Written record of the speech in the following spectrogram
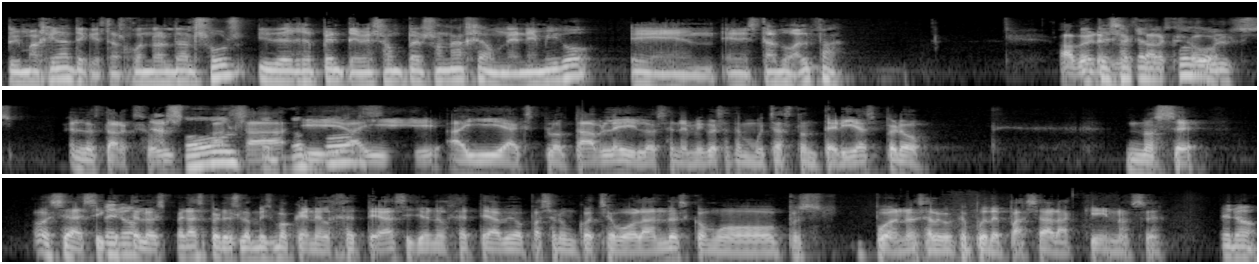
Tú imagínate que estás jugando al Dark Souls y de repente ves a un personaje, a un enemigo en, en estado alfa. A ver, en los Dark? Souls, en los Dark Souls, Souls, pasa y hay explotable y los enemigos hacen muchas tonterías, pero no sé. O sea, sí Pero- que te lo esperas, pero es lo mismo que en el GTA. Si yo en el GTA veo pasar un coche volando, es como, pues, bueno, es algo que puede pasar aquí, no sé. Pero,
